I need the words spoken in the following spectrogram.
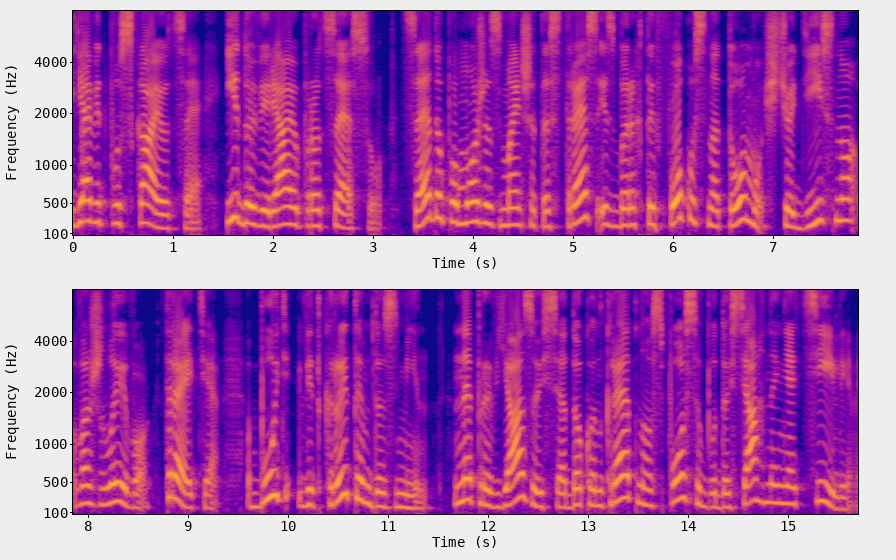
Я відпускаю це і довіряю процесу. Це допоможе зменшити стрес і зберегти фокус на тому, що дійсно важливо. Третє, будь відкритим до змін. Не прив'язуйся до конкретного способу досягнення цілі.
